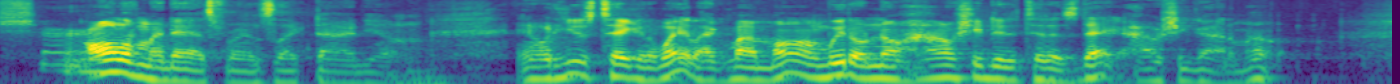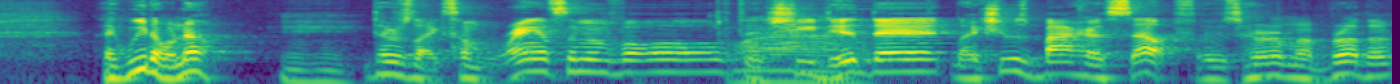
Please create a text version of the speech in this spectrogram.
Sure. All of my dad's friends like died young, and what he was taken away, like my mom, we don't know how she did it to this day, how she got him out. Like we don't know. There was like some ransom involved, and she did that. Like she was by herself. It was her and my brother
